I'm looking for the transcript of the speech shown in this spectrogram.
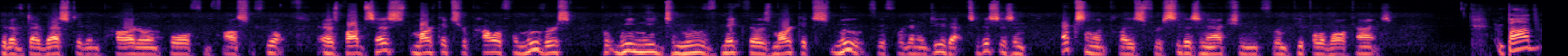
that have divested in part or in whole from fossil fuel. As Bob says, markets are powerful movers, but we need to move, make those markets move if we're going to do that. So this is an excellent place for citizen action from people of all kinds. Bob,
